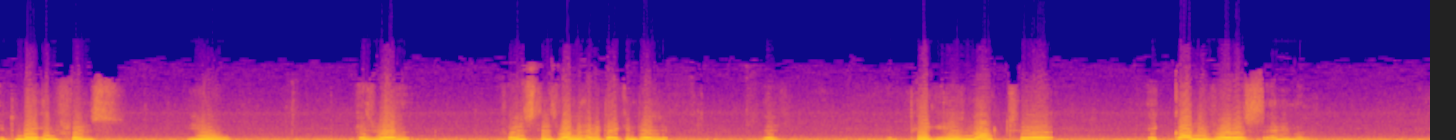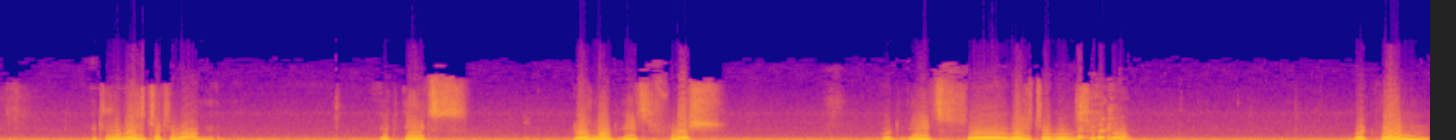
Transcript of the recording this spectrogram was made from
it may influence you as well. For instance, one habit I can tell you that pig is not uh, a carnivorous animal. It is a vegetative animal. It eats, does not eat flesh, but eats uh, vegetables, etc. But when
